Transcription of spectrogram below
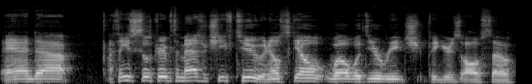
And uh, I think he still great with the Master Chief too, and he'll scale well with your Reach figures also.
